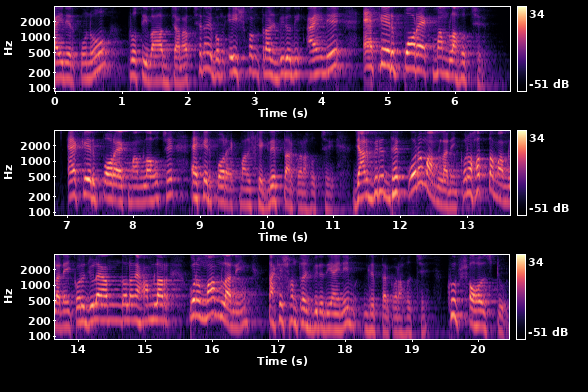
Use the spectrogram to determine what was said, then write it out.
আইনের কোনো প্রতিবাদ জানাচ্ছে না এবং এই সন্ত্রাস বিরোধী আইনে একের পর এক মামলা হচ্ছে। একের পর এক মামলা হচ্ছে, একের পর এক মানুষকে গ্রেপ্তার করা হচ্ছে। যার বিরুদ্ধে কোনো মামলা নেই, কোনো হত্যা মামলা নেই, কোনো জুলাই আন্দোলনে হামলার কোনো মামলা নেই, তাকে সন্ত্রাস বিরোধী আইনে গ্রেপ্তার করা হচ্ছে। খুব সহজ টুল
